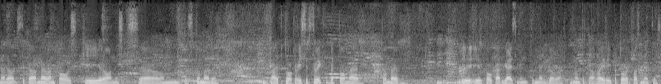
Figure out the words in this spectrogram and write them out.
nedaudz melanholiski, ironisks. Uh, tas tomēr ir kā par to, ka viss ir slikti, bet tomēr, tomēr ir, ir kaut kāda gaismiņa tuneļa galā. Nu, kā, vai arī par to var pasmieties.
